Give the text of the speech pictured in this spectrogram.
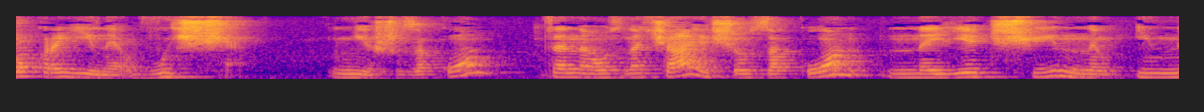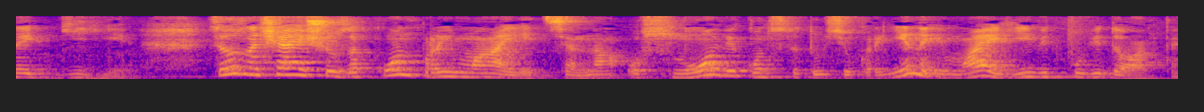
України вища, ніж закон, це не означає, що закон не є чинним і не діє. Це означає, що закон приймається на основі Конституції України і має їй відповідати.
